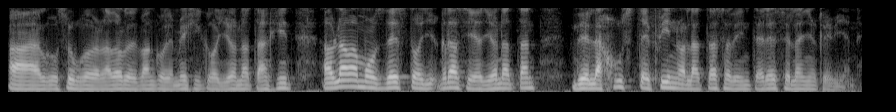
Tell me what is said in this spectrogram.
al subgobernador del Banco de México, Jonathan Heath. Hablábamos de esto, gracias Jonathan, del ajuste fino a la tasa de interés el año que viene.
